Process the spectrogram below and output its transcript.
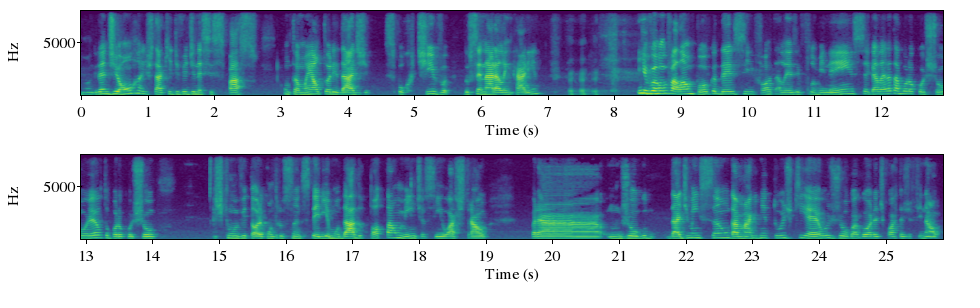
Uma grande honra estar aqui dividindo esse espaço com tamanha autoridade esportiva do cenário alencarino. E vamos falar um pouco desse Fortaleza e Fluminense. A galera tá borocochô, eu tô borocochô. Acho que uma vitória contra o Santos teria mudado totalmente assim o astral para um jogo da dimensão, da magnitude que é o jogo agora de quartas de final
